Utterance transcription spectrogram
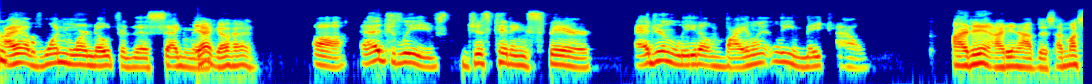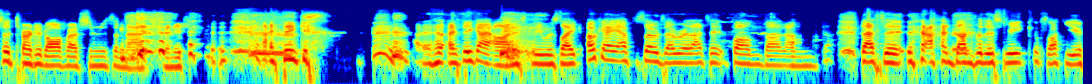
I have one more note for this segment. Yeah, go ahead. Uh, Edge leaves. Just kidding. Spare. Edge and Lita violently make out. I didn't. I didn't have this. I must have turned it off as soon as the match finished. I think. I, I think I honestly was like, okay, episode's over. That's it. Boom, done. I'm. That's it. I'm done for this week. Fuck you.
